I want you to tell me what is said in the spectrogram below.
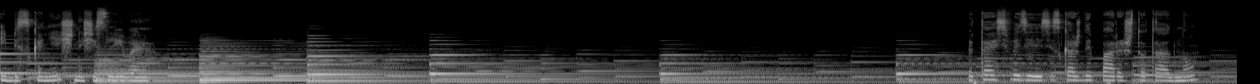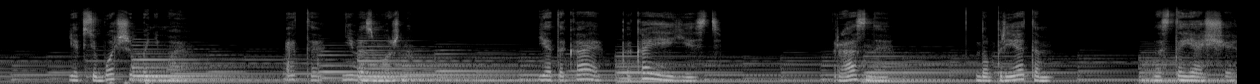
И бесконечно счастливая. Пытаясь выделить из каждой пары что-то одно, я все больше понимаю, это невозможно. Я такая, какая я есть. Разная, но при этом настоящая.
